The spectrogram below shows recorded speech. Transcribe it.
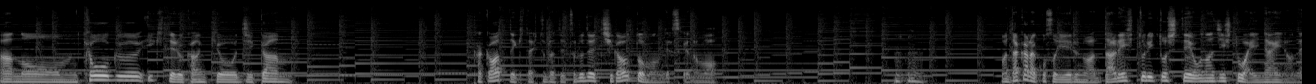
あのー、境遇、生きてる環境、時間、関わってきた人たちそれぞれ違うと思うんですけども、まあ、だからこそ言えるのは誰一人として同じ人はいないので、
